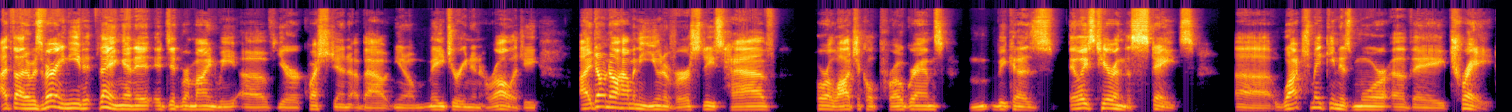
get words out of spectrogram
I thought it was a very neat thing, and it, it did remind me of your question about you know majoring in horology. I don't know how many universities have horological programs because at least here in the states, uh, watchmaking is more of a trade.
